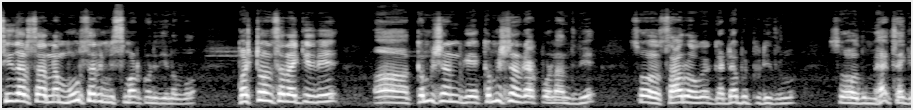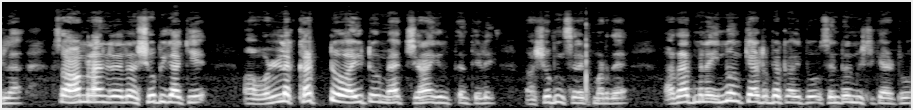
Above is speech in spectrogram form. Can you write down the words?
ಸೀದಾರ್ ಸರ್ ನಾವು ಮೂರು ಸಾರಿ ಮಿಸ್ ಮಾಡ್ಕೊಂಡಿದ್ದೀವಿ ನಾವು. ಫಸ್ಟ್ ಒಂದು ಸರಿ ಹಾಕಿದ್ವಿ. ಕಮಿಷನ್ಗೆ ಕಮಿಷನರ್ಗೆ ಹಾಕ್ಬೋಣ ಅಂದ್ವಿ. ಸೊ ಸಾರು ಅವಾಗ ಗಡ್ಡ ಬಿಟ್ಬಿಟ್ಟಿದ್ರು. ಸೊ ಅದು ಮ್ಯಾಚ್ ಆಗಿಲ್ಲ. ಸೊ ಆಮೇಲೆ ಎಲ್ಲ ಶೋಭಿಗೆ ಹಾಕಿ ಒಳ್ಳೆ ಕಟ್ಟು ಐಟು ಮ್ಯಾಚ್ ಚೆನ್ನಾಗಿರುತ್ತೆ ಅಂತೇಳಿ ಶೋಭಿನ ಸೆಲೆಕ್ಟ್ ಮಾಡಿದೆ. ಅದಾದಮೇಲೆ ಇನ್ನೊಂದು ಕ್ಯಾರೆಕ್ಟರ್ ಬೇಕಾಗಿತ್ತು ಸೆಂಟ್ರಲ್ ಮಿನಿಸ್ಟರ್ ಕ್ಯಾರೆಕ್ಟ್ರು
